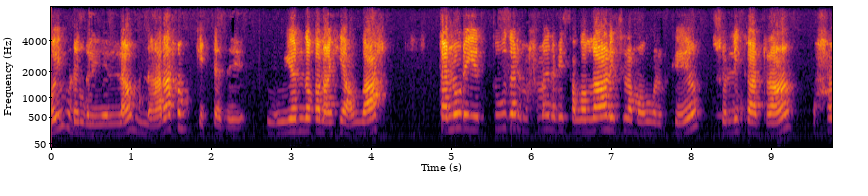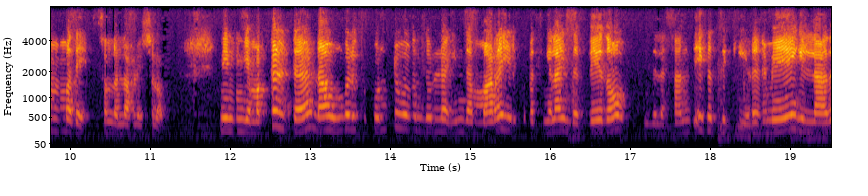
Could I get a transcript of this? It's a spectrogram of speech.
ஓய்விடங்களில் எல்லாம் நரகம் கெட்டது. உயர்ந்தவனாகி அல்லாஹ் தன்னுடைய தூதர் முகமது நபி சல்லா அலிஸ்லாம் அவங்களுக்கு சொல்லி காட்டுறான் முகம்மதே சல்லா அலிஸ்லாம் நீங்க மக்கள்கிட்ட நான் உங்களுக்கு கொண்டு வந்துள்ள இந்த மறை இருக்கு பாத்தீங்களா இந்த வேதம் இதுல சந்தேகத்துக்கு இடமே இல்லாத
